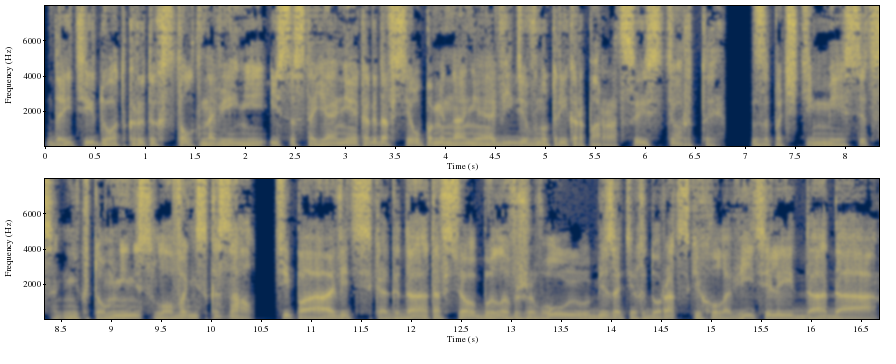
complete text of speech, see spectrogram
дойти до открытых столкновений и состояния, когда все упоминания о виде внутри корпорации стерты. За почти месяц никто мне ни слова не сказал. Типа, а ведь когда-то все было вживую, без этих дурацких уловителей, да-да.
